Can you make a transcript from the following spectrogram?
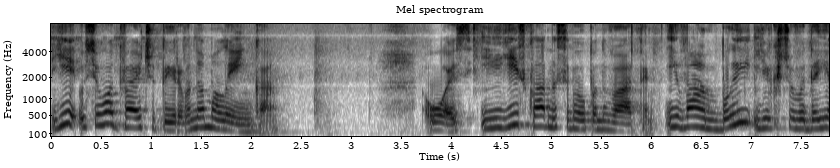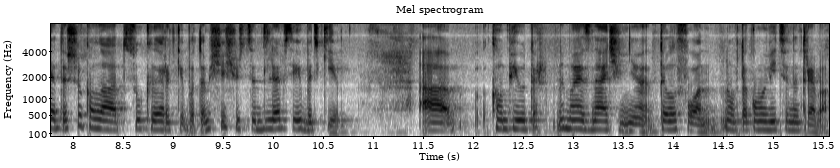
їй усього 2,4, вона маленька. Ось, і їй складно себе опанувати. І вам би, якщо ви даєте шоколад, цукерки, бо там ще щось це для всіх батьків. А комп'ютер не має значення, телефон, ну в такому віці не треба.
